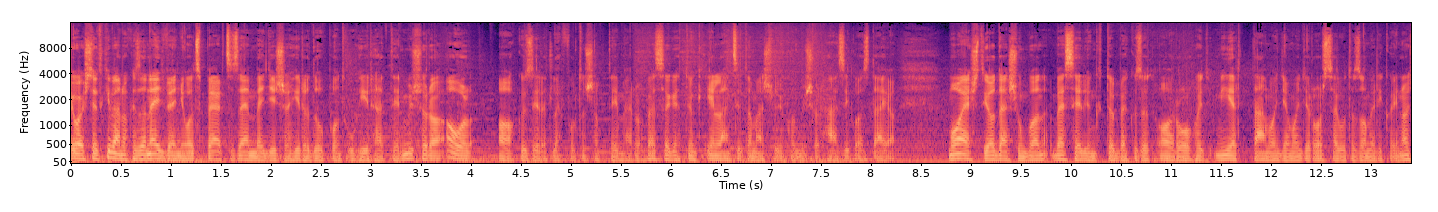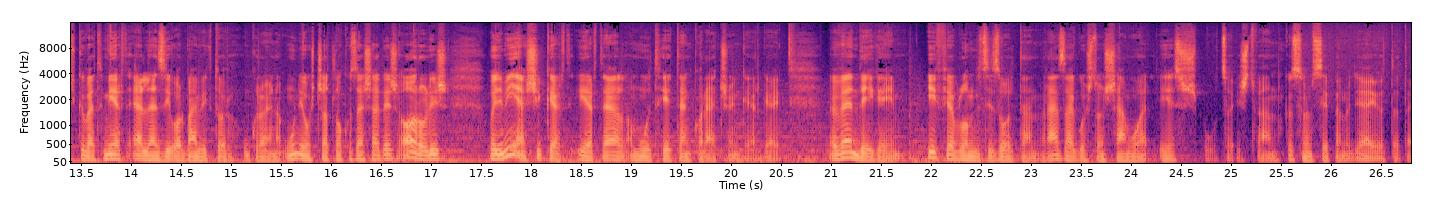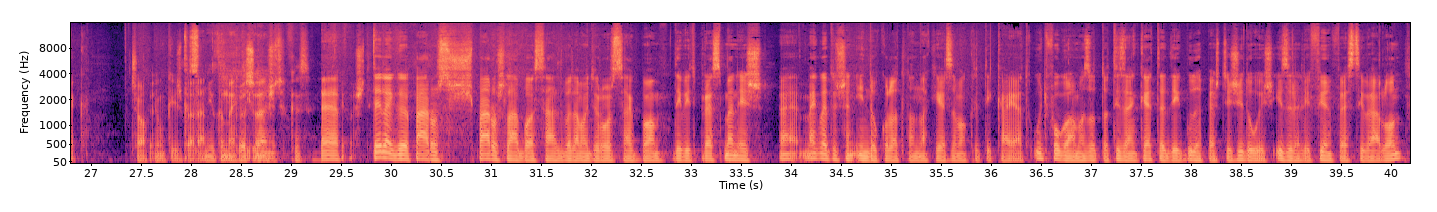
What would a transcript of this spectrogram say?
Jó estét kívánok, ez a 48 perc az m és a híradó.hu hírháttér műsora, ahol a közélet legfontosabb témáról beszélgetünk. Én Lánci Tamás vagyok a műsor házigazdája. Ma esti adásunkban beszélünk többek között arról, hogy miért támadja Magyarországot az amerikai nagykövet, miért ellenzi Orbán Viktor Ukrajna uniós csatlakozását, és arról is, hogy milyen sikert ért el a múlt héten Karácsony Gergely. Vendégeim Ifja Blomnici Zoltán, Rázágoston Sámuel és Spóca István. Köszönöm szépen, hogy eljöttetek csapjunk is bele. Köszönjük a meghívást. Eh, tényleg páros, páros lábbal szállt bele Magyarországba David Pressman, és eh, meglehetősen indokolatlannak érzem a kritikáját. Úgy fogalmazott a 12. Budapesti Zsidó és Izraeli Filmfesztiválon,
